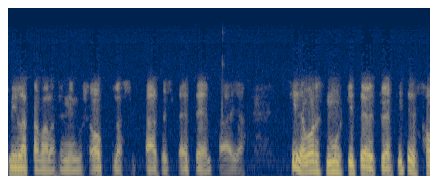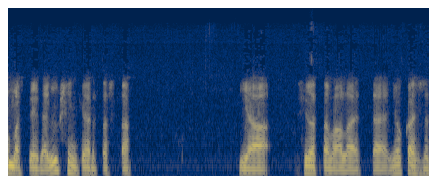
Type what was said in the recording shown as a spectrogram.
millä tavalla se, niin se oppilas pääsee sitä eteenpäin. Ja siinä muodossa mun kiteytyy, että miten hommasta tehdään yksinkertaista ja sillä tavalla, että jokaisessa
